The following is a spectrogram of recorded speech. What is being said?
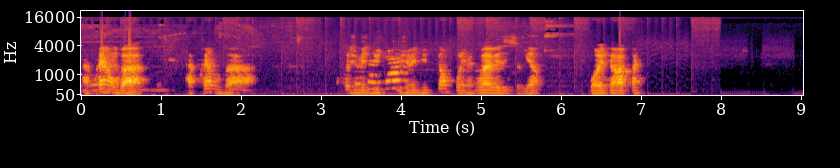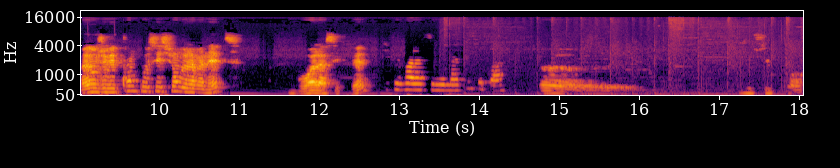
Après, on va, après, on va, après, je vais mettre du, je vais mettre du temps pour les mettre. Ouais, vas-y, sauvegarde. Pour les faire après. Ah, donc, je vais prendre possession de la manette. Voilà, c'est fait. Tu peux voir la cinématique ou pas? Euh... Je sais pas.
